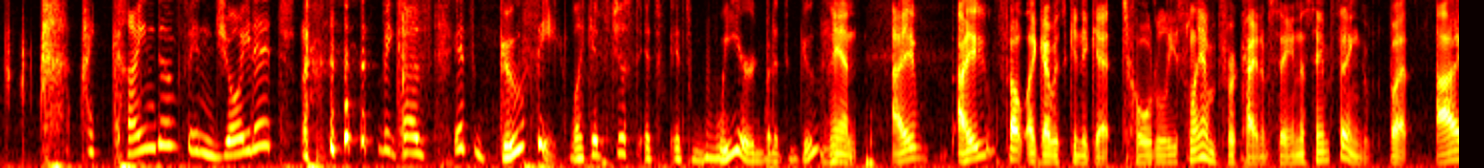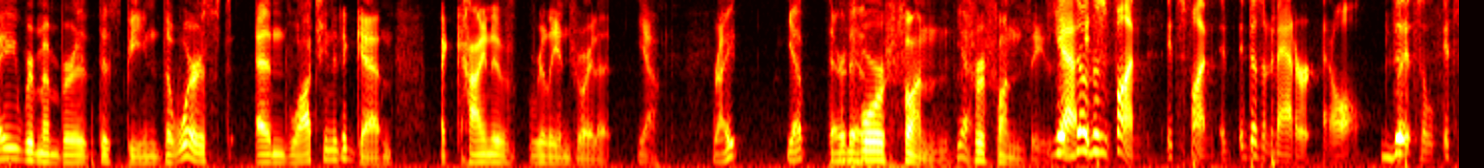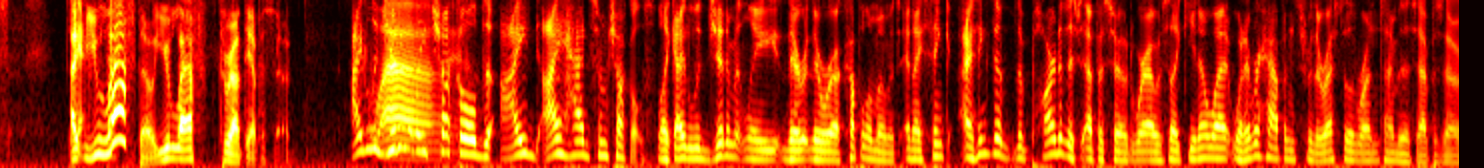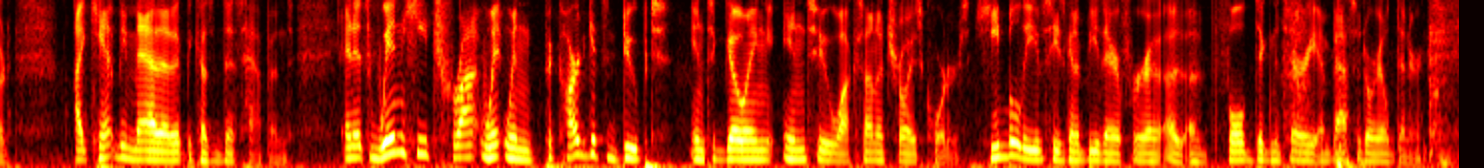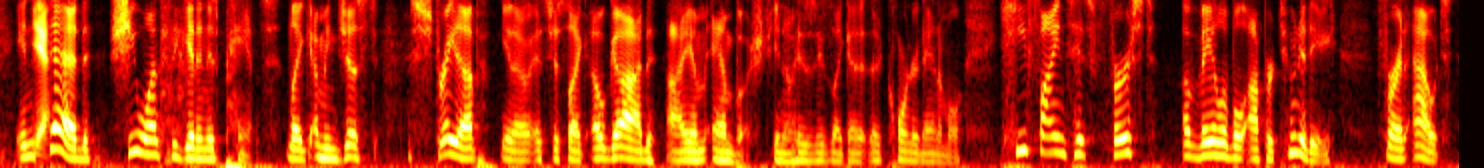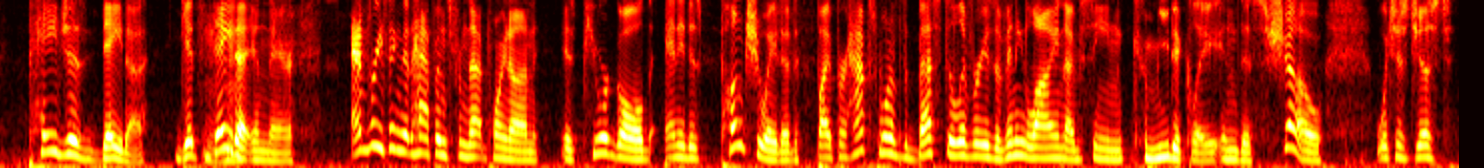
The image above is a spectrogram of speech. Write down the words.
I kind of enjoyed it because it's goofy. Like it's just it's it's weird, but it's goofy. Man, I I felt like I was gonna get totally slammed for kind of saying the same thing, but I remember this being the worst, and watching it again, I kind of really enjoyed it Yeah. Right? Yep. There it is. for fun, Yeah. for funsies. Yeah, it's fun. It's fun. It, it doesn't matter at all. The- but it's a it's. I, you laugh though. You laugh throughout the episode. I legitimately Wow. chuckled. I I had some chuckles. Like I legitimately there there were a couple of moments, and I think I think the the part of this episode where I was like, you know what, whatever happens for the rest of the runtime of this episode, I can't be mad at it because this happened, and it's when he try when when Picard gets duped into going into Lwaxana Troi's quarters. He believes he's going to be there for a, a, a full dignitary ambassadorial dinner. Instead, she wants to get in his pants. Like, I mean, just straight up, you know, it's just like, oh God, I am ambushed. You know, he's, he's like a, a cornered animal. He finds his first available opportunity for an out, pages data, gets mm-hmm. data in there. Everything that happens from that point on is pure gold, and it is punctuated by perhaps one of the best deliveries of any line I've seen comedically in this show, which is just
